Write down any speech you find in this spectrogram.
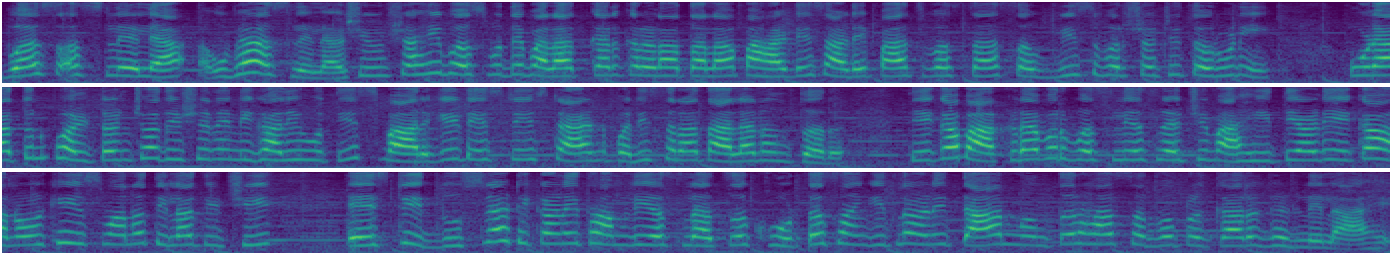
बस असलेल्या उभ्या असलेल्या शिवशाही बसमध्ये बलात्कार करण्यात आला. पहाटे साडेपाच वाजता सव्वीस वर्षाची तरुणी पुण्यातून फलटणच्या दिशेने निघाली होती. स्वारगेट एस टी स्टँड परिसरात आल्यानंतर ती एका बाकड्यावर बसली असल्याची माहिती आणि एका अनोळखी इस्मानं तिला तिची एस टी दुसऱ्या ठिकाणी थांबली असल्याचं खोटं सांगितलं आणि त्यानंतर हा सर्व प्रकार घडलेला आहे.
